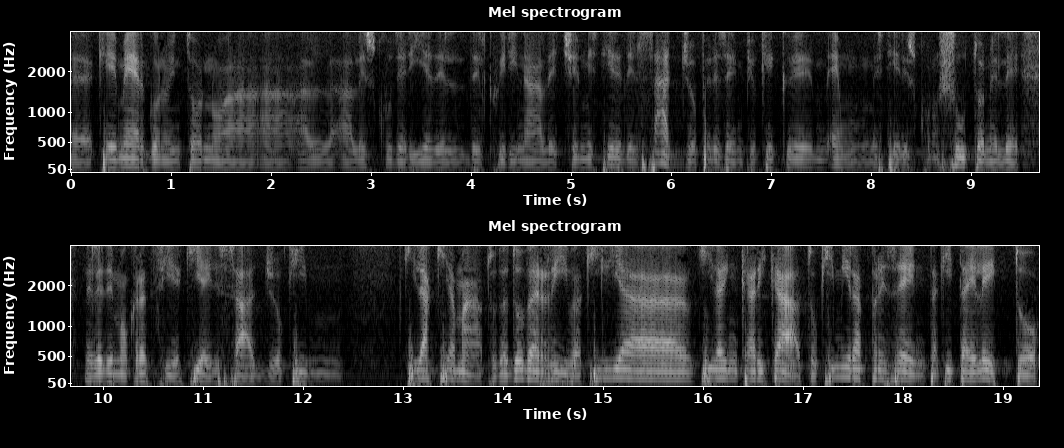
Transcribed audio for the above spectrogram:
eh, che emergono intorno a, a, a, alle scuderie del, del, Quirinale. C'è il mestiere del saggio, per esempio, che, che è un mestiere sconosciuto nelle, nelle, democrazie. Chi è il saggio? Chi, chi l'ha chiamato, da dove arriva, chi, ha, chi l'ha incaricato, chi mi rappresenta, chi ti ha eletto,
